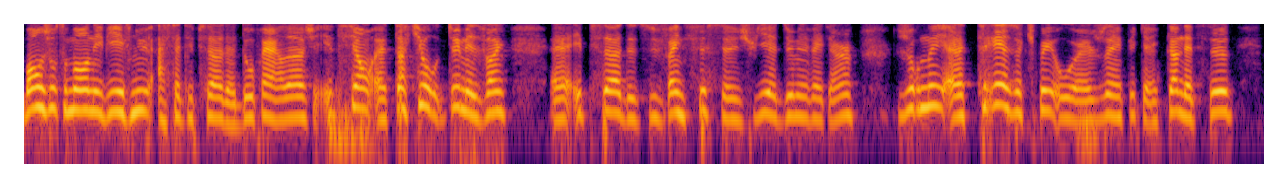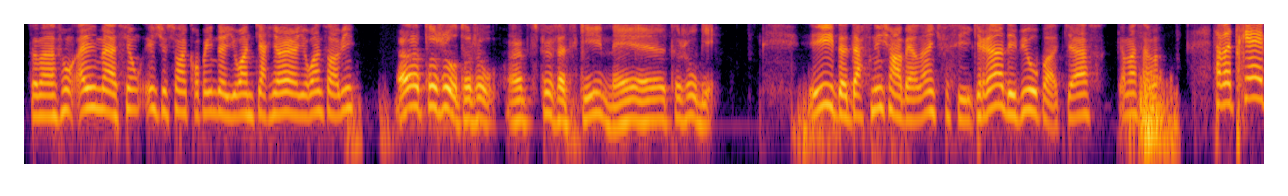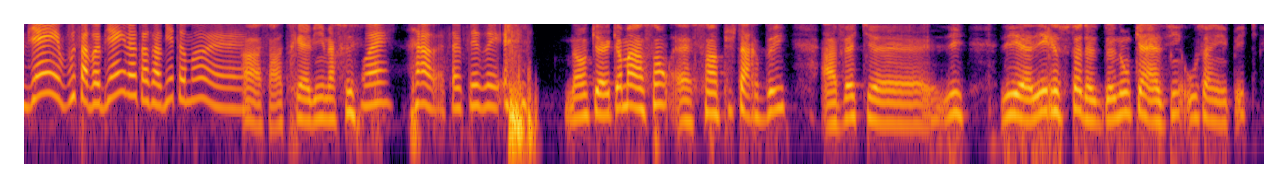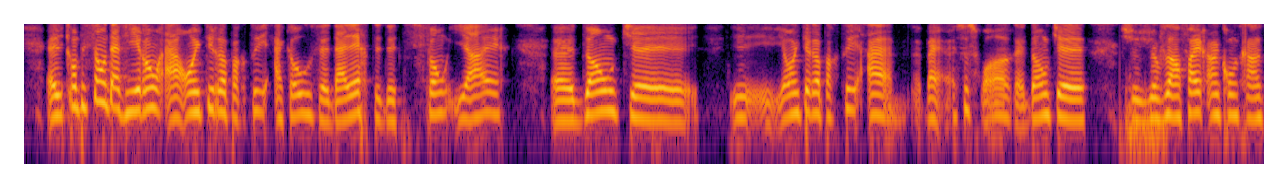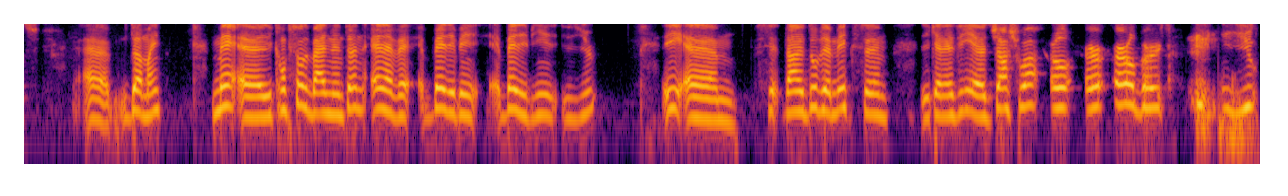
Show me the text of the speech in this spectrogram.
Bonjour tout le monde et bienvenue à cet épisode d'Auprès Loge, édition euh, Tokyo 2020, euh, épisode du 26 juillet 2021. Journée euh, très occupée aux Jeux Olympiques comme d'habitude. Thomas Lafont, animation et je suis en compagnie de Johan Carrière. Johan, ça va bien? Ah, toujours, toujours. Un petit peu fatigué, mais toujours bien. Et de Daphné Chamberlain qui fait ses grands débuts au podcast. Comment ça va? Ça va très bien. Vous, ça va bien, là? Ça va bien, Thomas? Ah, ça va très bien, merci. Ouais. Ah, ça fait plaisir. Donc, euh, commençons euh, sans plus tarder avec euh, les, les, résultats de, nos Canadiens aux Olympiques. les compétitions d'aviron ont été reportées à cause d'alertes de typhon hier. donc, ils ont été reportés à ben, ce soir. Donc, je, je, vais vous en faire un compte rendu demain. Mais les compétitions de badminton, elles avaient bel et bien, bel et bien lieu. Et dans le double mix, les Canadiens euh, Joshua Earlbert Yu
